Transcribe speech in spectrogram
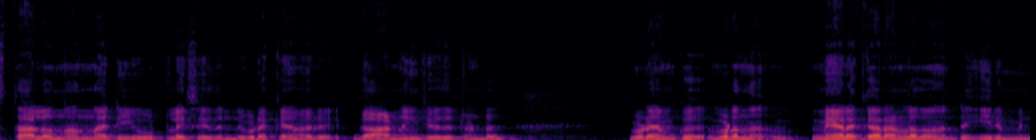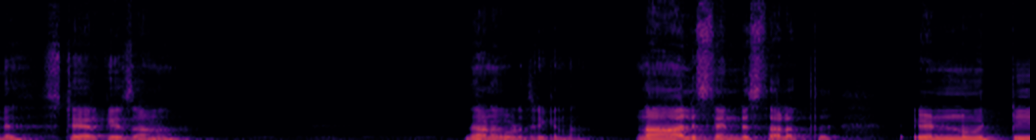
സ്ഥലവും നന്നായിട്ട് യൂട്ടിലൈസ് ചെയ്തിട്ടുണ്ട്. ഇവിടെയൊക്കെ ഞാൻ ഒരു ഗാർഡനിങ് ചെയ്തിട്ടുണ്ട്. ഇവിടെ നമുക്ക് ഇവിടെ നിന്ന് മേലെ കയറാനുള്ളത് വന്നിട്ട് ഇരുമ്പിന്റെ സ്റ്റെയർ കേസാണ് ഇതാണ് കൊടുത്തിരിക്കുന്നത്. നാല് സെന്റ് സ്ഥലത്ത് എണ്ണൂറ്റി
